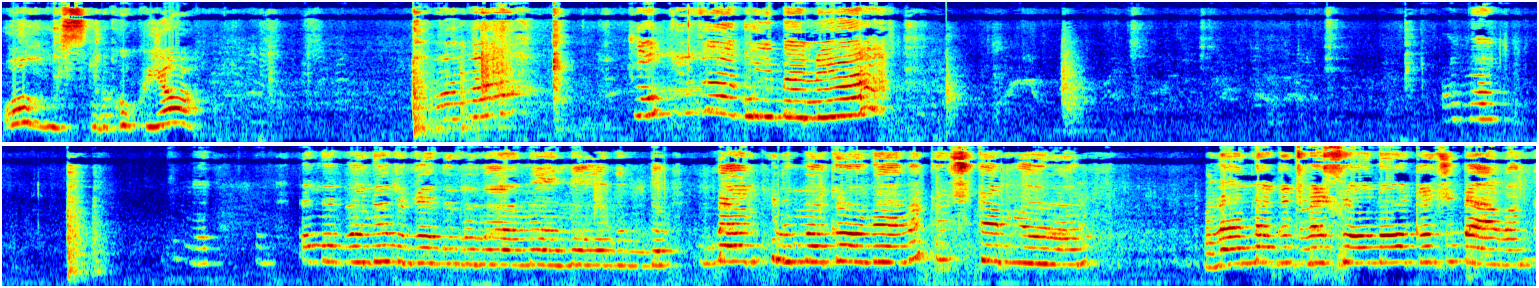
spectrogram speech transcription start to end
Oh mis gibi kokuyor. Ana! Çok güzel bu yemeği. Ama ama, ama benim de bunu vermem lazım da. Ben kuru makarna yemek istemiyorum. Ben nugget ve soğan halkası da yemek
